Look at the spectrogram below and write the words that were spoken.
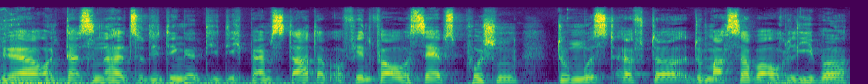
Ja, und das sind halt so die Dinge, die dich beim Startup auf jeden Fall auch selbst pushen. Du musst öfter, du machst aber auch lieber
